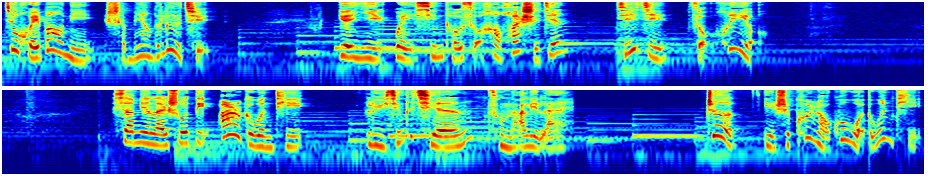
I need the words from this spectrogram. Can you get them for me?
就回报你什么样的乐趣。愿意为心头所好花时间，挤挤总会有。下面来说第二个问题：旅行的钱从哪里来？这也是困扰过我的问题。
